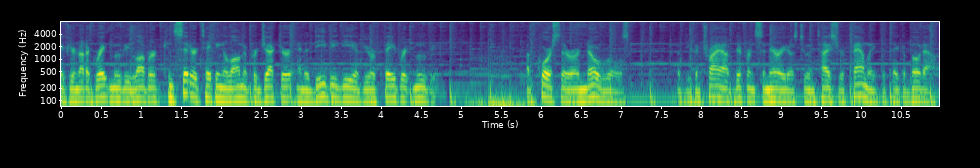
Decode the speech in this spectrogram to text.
If you're not a great movie lover, consider taking along a projector and a DVD of your favorite movie. Of course there are no rules, but you can try out different scenarios to entice your family to take a boat out.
